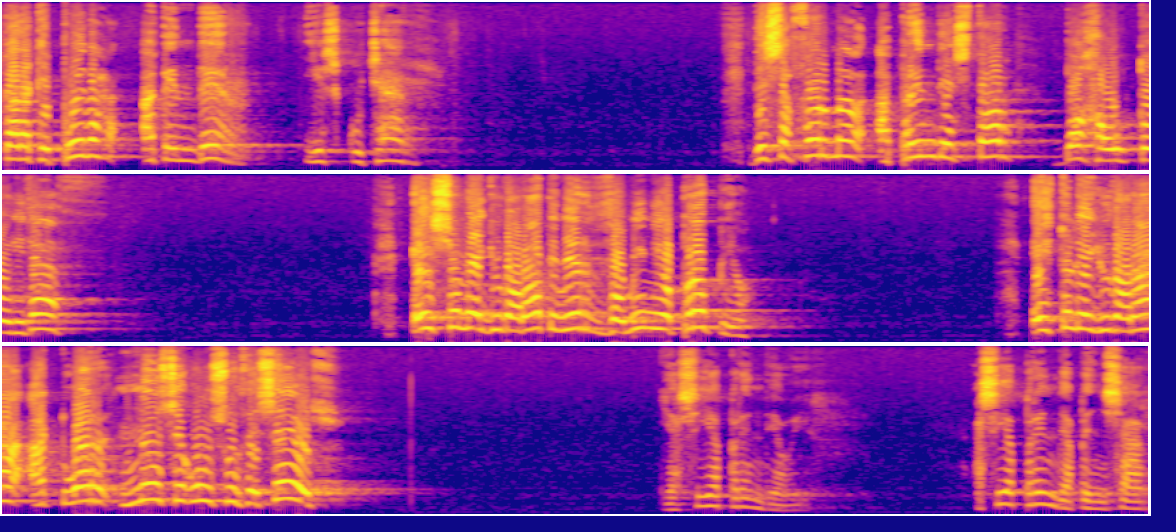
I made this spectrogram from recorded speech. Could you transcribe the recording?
para que pueda atender y escuchar. De esa forma aprende a estar bajo autoridad. Eso le ayudará a tener dominio propio. Esto le ayudará a actuar no según sus deseos. Y así aprende a oír. Así aprende a pensar.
